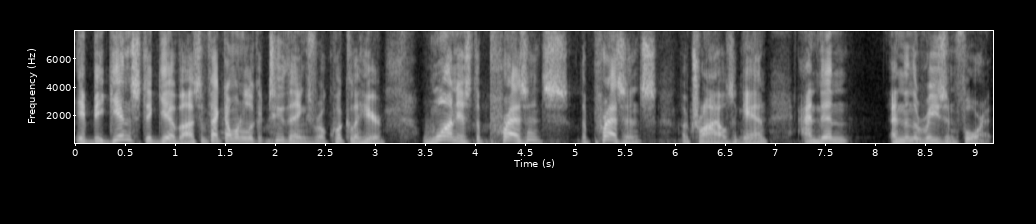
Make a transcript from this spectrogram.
it begins to give us, in fact, I want to look at two things real quickly here. One is the presence, the presence of trials again, and then, and then the reason for it.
